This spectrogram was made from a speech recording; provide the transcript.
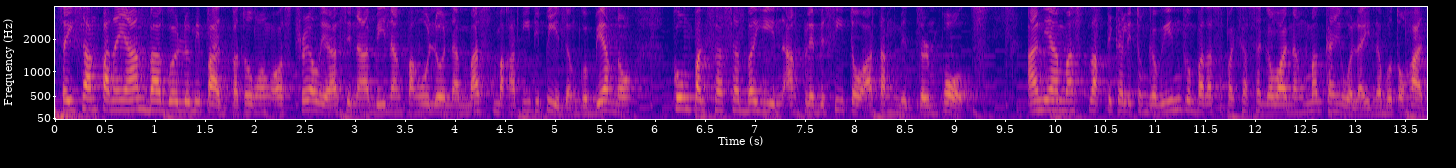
Sa isang panayam bago lumipad patungong Australia, sinabi ng Pangulo na mas makatitipid ang gobyerno kung pagsasabayin ang plebisito at ang midterm polls. Anya, mas practical itong gawin kumpara sa pagsasagawa ng magkahiwalay na botohan.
